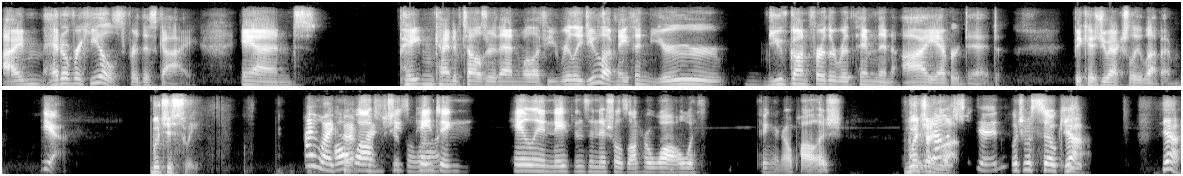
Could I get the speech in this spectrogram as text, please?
I'm head over heels for this guy. And Peyton kind of tells her then, well, if you really do love Nathan, you're you've gone further with him than I ever did because you actually love him, Yeah. which is sweet. I like All that. while she's painting Haley and Nathan's initials on her wall with fingernail polish, Which I love. she did. which was so cute. Yeah. Yeah.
